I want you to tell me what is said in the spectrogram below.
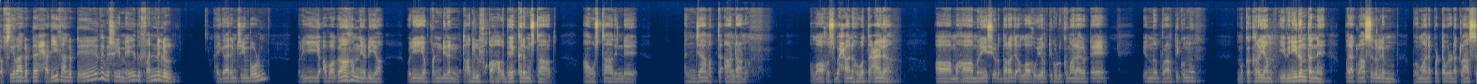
തഫ്സീറാകട്ടെ ഹദീസാകട്ടെ ഏത് വിഷയം ഏത് ഫന്നുകൾ കൈകാര്യം ചെയ്യുമ്പോഴും വലിയ അവഗാഹം നേടിയ വലിയ പണ്ഡിതൻ താജുൽ ഫഹ ബേക്കലം ഉസ്താദ് ആ ഉസ്താദിന്റെ അഞ്ചാമത്തെ ആണ്ടാണ്. അള്ളാഹു സുബഹാനഹുവത്ത് ആല ആ മഹാമനീഷിയുടെ ദറജ അള്ളാഹു ഉയർത്തി കൊടുക്കുമാരാകട്ടെ എന്ന് പ്രാർത്ഥിക്കുന്നു. നമുക്കൊക്കറിയാം ഈ വിനീതൻ തന്നെ പല ക്ലാസ്സുകളിലും ബഹുമാനപ്പെട്ടവരുടെ ക്ലാസ്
